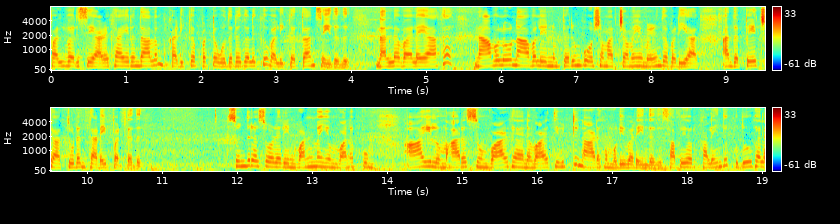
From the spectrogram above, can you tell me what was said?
பல்வரிசை அழகாயிருந்தாலும் கடிக்கப்பட்ட உதடுகளுக்கு வலிக்கத்தான் செய்தது. நல்ல வேலையாக நாவலோ நாவல் என்னும் பெருங்கோஷம் அச்சமயம் எழுந்தபடியால் அந்த பேச்சு அத்துடன் தடைப்பட்டது. சுந்தர சோழரின் வன்மையும் வனப்பும் ஆயுளும் அரசும் வாழ்க என வாழ்த்திவிட்டு நாடகம் முடிவடைந்தது. சபையோர் கலைந்து குதூகல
